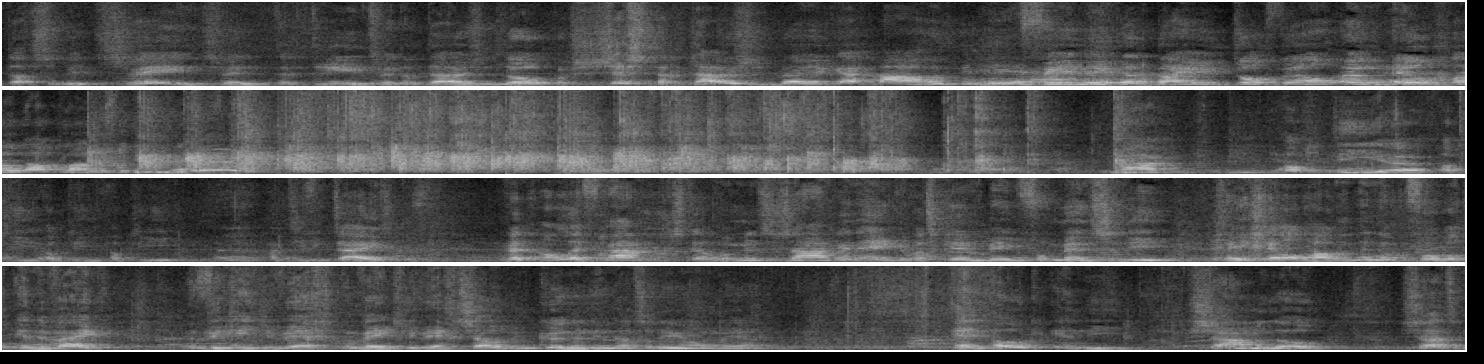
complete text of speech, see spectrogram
dat ze met 22, 23.000 lopers 60.000 bij elkaar halen, vind ik dat wij toch wel een heel groot applaus verdienen. Maar op die, uh, op die, op die, op die uh, activiteit werden allerlei vragen gesteld. Want mensen zagen in één keer wat camping voor mensen die geen geld hadden en dan bijvoorbeeld in de wijk een weekendje weg, een weekje weg zouden kunnen en dat soort dingen meer. En ook in die samenloop zaten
